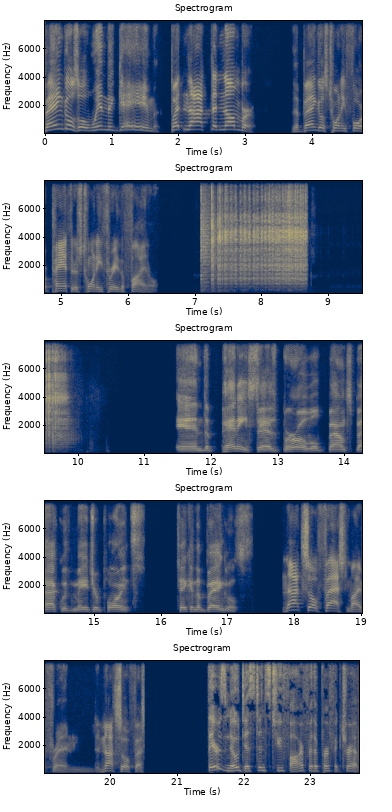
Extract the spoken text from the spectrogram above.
Bengals will win the game, but not the number. The Bengals 24, Panthers 23, the final. And the penny says Burrow will bounce back with major points, taking the Bengals. Not so fast, my friend. Not so fast. There's no distance too far for the perfect trip.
